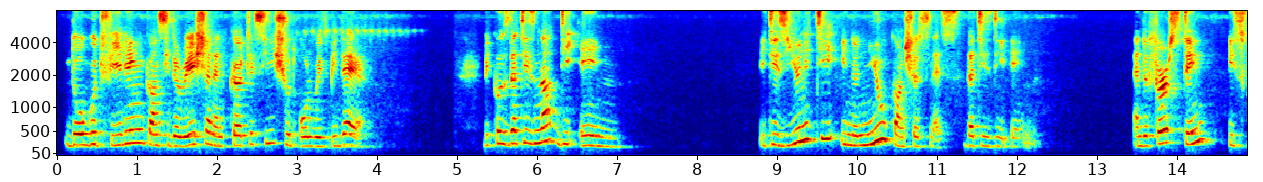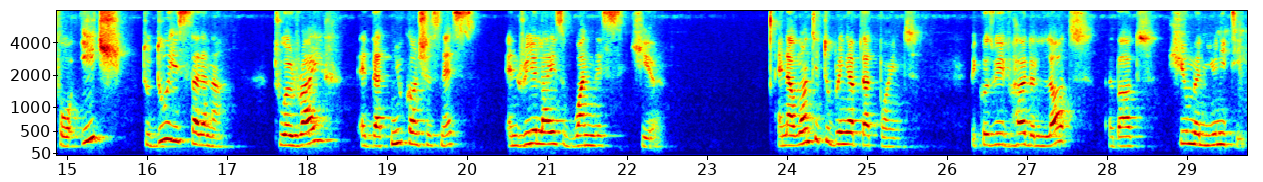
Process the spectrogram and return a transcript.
Though good feeling, consideration, and courtesy should always be there. Because that is not the aim. It is unity in a new consciousness that is the aim. And the first thing is for each to do his sadhana, to arrive at that new consciousness and realize oneness here. And I wanted to bring up that point because we've heard a lot about human unity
